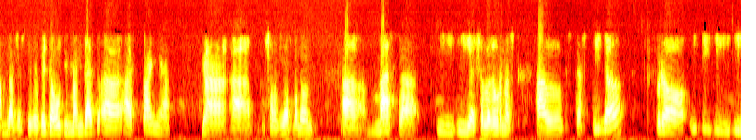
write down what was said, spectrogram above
amb la gestió que ha fet l'últim mandat uh, a Espanya, que uh, s'ha passat els mandons uh, massa, i, i això les urnes els castiga, però i, i, i,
